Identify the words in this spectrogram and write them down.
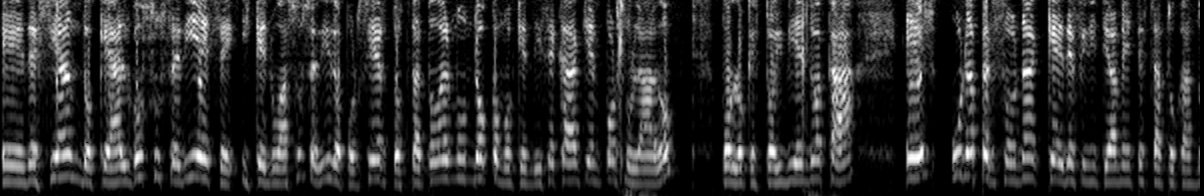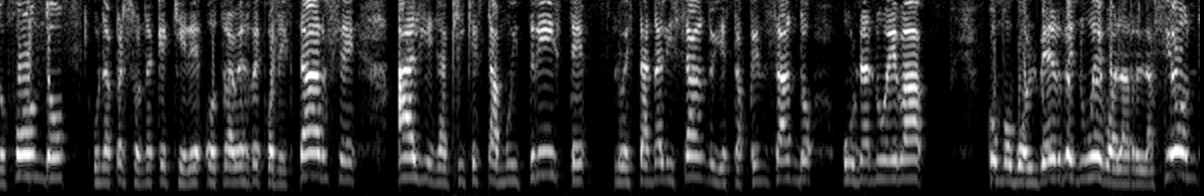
eh, deseando que algo sucediese y que no ha sucedido, por cierto, está todo el mundo como quien dice cada quien por su lado, por lo que estoy viendo acá, es una persona que definitivamente está tocando fondo, una persona que quiere otra vez reconectarse, alguien aquí que está muy triste, lo está analizando y está pensando una nueva como volver de nuevo a la relación.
